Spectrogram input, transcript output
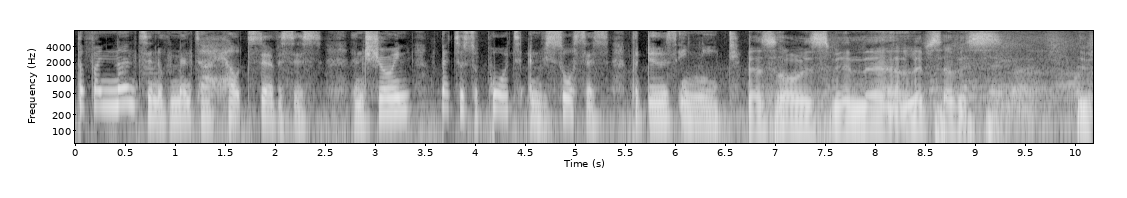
the financing of mental health services, ensuring better support and resources for those in need. There's always been uh, lip service we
